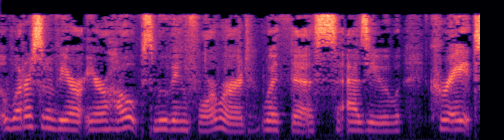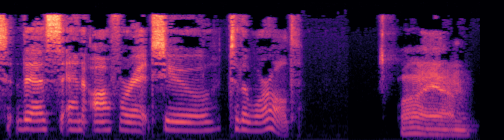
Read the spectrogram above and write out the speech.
what are some of your, your hopes moving forward with this as you create this and offer it to to the world? Well, I um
